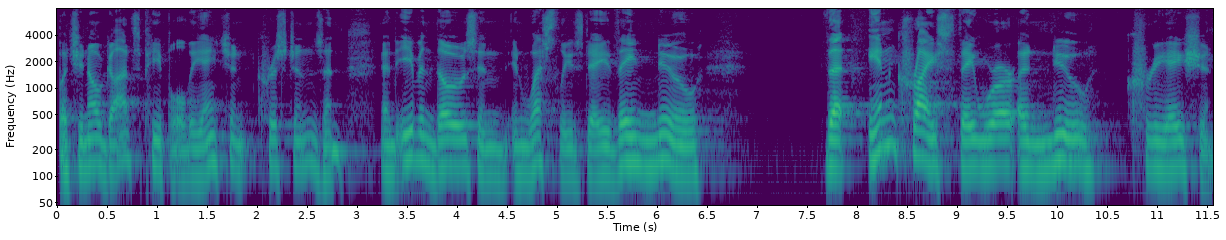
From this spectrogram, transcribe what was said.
But you know, God's people, the ancient Christians, and, and even those in, in Wesley's day, they knew that in Christ they were a new creation.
